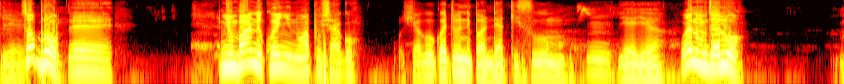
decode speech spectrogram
Yeah. so bro eh, nyumbani kwenyu ni wapi ushago Ushago kwetu ni pande ya Kisumu. mm. Yeah, yeah. Wewe ni mjaluo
